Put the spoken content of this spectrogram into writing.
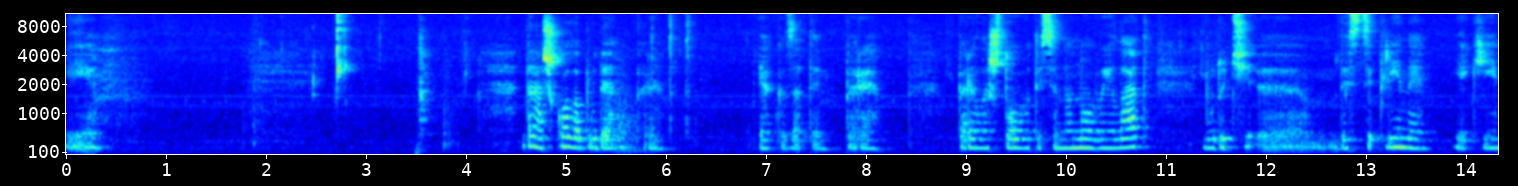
І да, школа буде як казати, пере, перелаштовуватися на новий лад. Будуть е, дисципліни, які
